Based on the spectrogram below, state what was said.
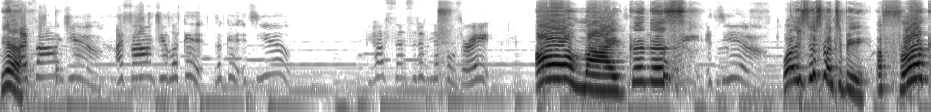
Yeah. I found you! I found you! Look it! Look it! It's you! You have sensitive nipples, right? Oh my goodness. Right? It's you! What is this meant to be? A frog?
